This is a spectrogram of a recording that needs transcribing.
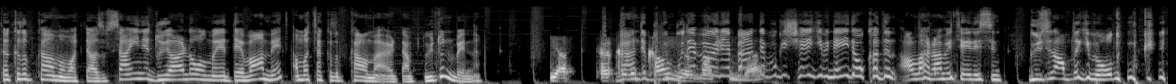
takılıp kalmamak lazım. Sen yine duyarlı olmaya devam et ama takılıp kalma Erdem. Duydun mu beni? Ya Ben de bugün bu ne böyle? Ben de bugün şey gibi neydi o kadın? Allah rahmet eylesin. Gülsün abla gibi oldum bugün.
